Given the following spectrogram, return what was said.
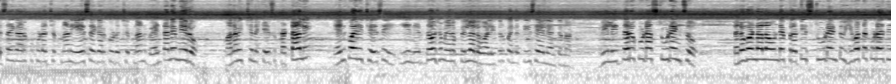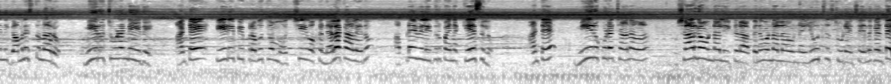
ఎస్ఐ గారికి కూడా చెప్పినాను ఏసై గారికి కూడా చెప్పినాను. వెంటనే మీరు మనం ఇచ్చిన కేసు కట్టాలి ఎంక్వైరీ చేసి ఈ నిర్దోషమైన పిల్లలు వాళ్ళిద్దరు పైన తీసేయాలి అంటున్నారు. వీళ్ళిద్దరు కూడా స్టూడెంట్స్ పెనగొండలో ఉండే ప్రతి స్టూడెంట్ యువత కూడా దీన్ని గమనిస్తున్నారు. మీరు చూడండి ఇది. అంటే టీడీపీ ప్రభుత్వం వచ్చి ఒక నెల కాలేదు అప్పుడే వీళ్ళిద్దరు పైన కేసులు. అంటే మీరు కూడా చాలా హుషారుగా ఉండాలి ఇక్కడ పెనుగొండలో ఉన్న యూత్ స్టూడెంట్స్. ఎందుకంటే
